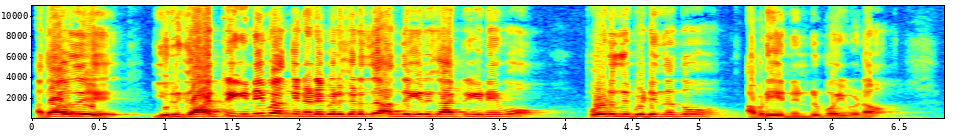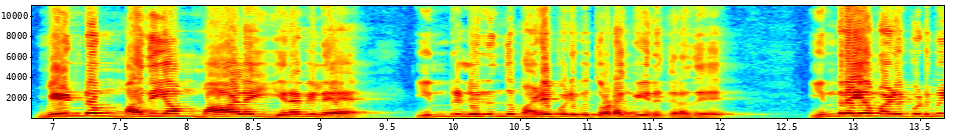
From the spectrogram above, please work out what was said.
அதாவது இரு காற்று இணைவு அங்கே நடைபெறுகிறது. அந்த இரு காற்று இணைவும் பொழுது பிடிந்ததும் அப்படியே நின்று போய்விடும். மீண்டும் மதியம் மாலை இரவிலே இன்றிலிருந்து மழைப்பிடிப்பு தொடங்கி இருக்கிறது. இன்றைய மழைப்பிடிப்பு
